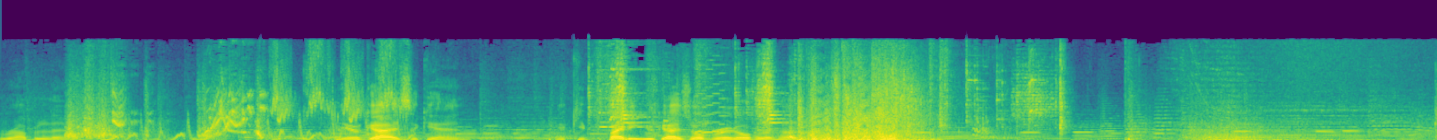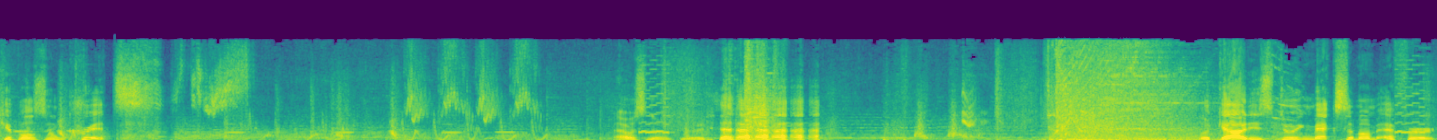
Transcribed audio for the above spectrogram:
problem. You guys again. You keep fighting you guys over and over, huh? Kibbles and crits. That was no good. Look out, he's doing maximum effort.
